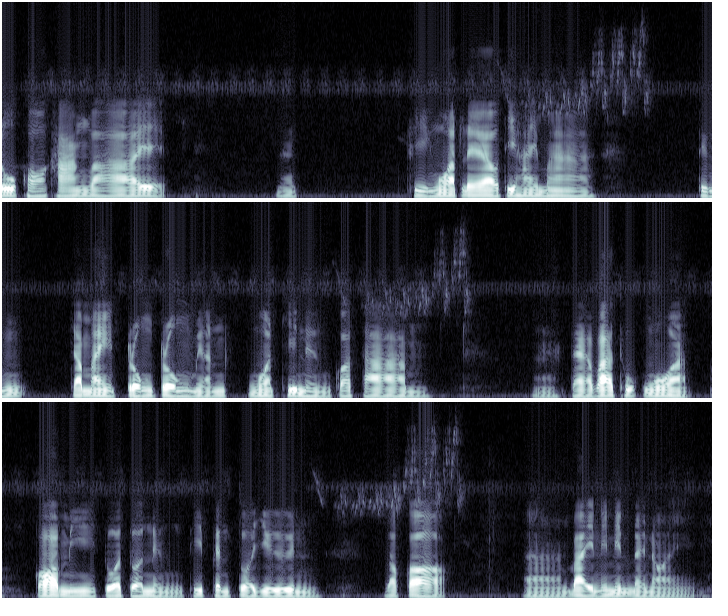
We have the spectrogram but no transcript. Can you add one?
ลูกขอค้างไว้นะสี่งวดแล้วที่ให้มา ถึงจะไม่ตรงตรงเหมือนงวดที่หนึ่งก็ตาม แต่ว่าทุกงวดก็มีตัวตัวหนึ่งที่เป็นตัวยืน แล้วก็ใบนิดๆหน่อยๆ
